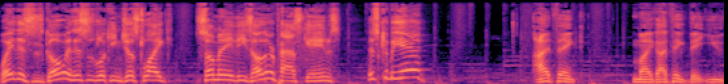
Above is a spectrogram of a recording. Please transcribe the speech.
Way this is going. This is looking just like so many of these other past games. This could be it. I think, Mike, I think that you,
